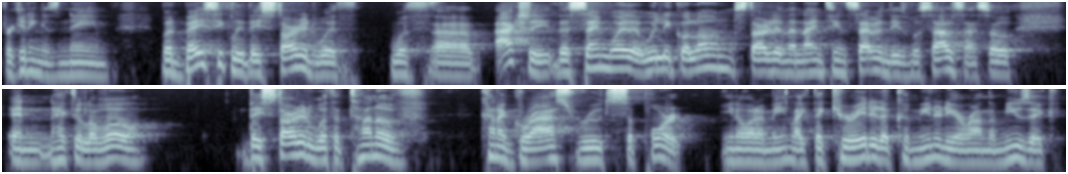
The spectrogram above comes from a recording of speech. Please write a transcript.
Forgetting his name, but basically they started with with uh, actually the same way that Willie Colon started in the 1970s with salsa. So, and Hector Lavoe, they started with a ton of kind of grassroots support. You know what I mean? Like they created a community around the music,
